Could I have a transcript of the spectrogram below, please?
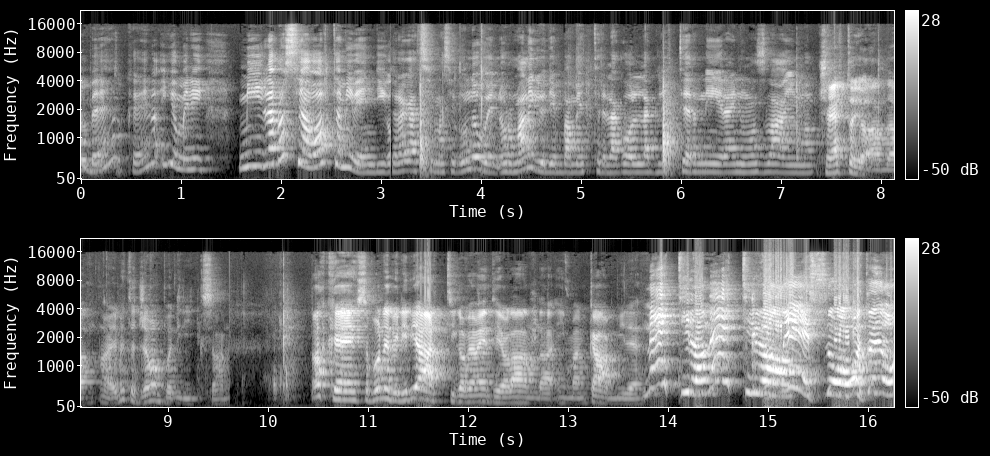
vabbè, ok. no, io me ne. mi- la prossima volta mi vendico. Ragazzi, ma secondo voi è normale che io debba mettere la colla glitter nera in uno slime? Certo, Yolanda. Io metto già un po' di Dixon. Ok, sapone per i piatti, che ovviamente Yolanda, immancabile. Mettilo, mettilo! Messo! Quanto devo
